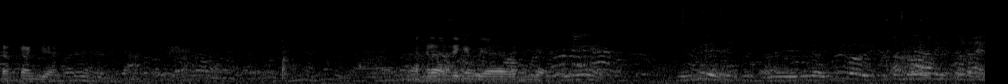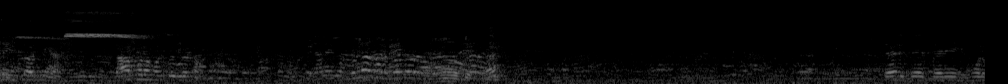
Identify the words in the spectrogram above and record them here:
தட்டாங்கியா அசைக்க முடியாத சரி சரி சரி உங்களை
